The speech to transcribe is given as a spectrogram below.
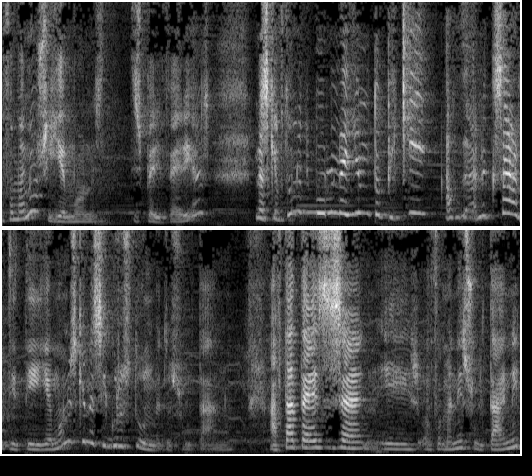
Οθωμανούς ηγεμόνες της περιφέρειας να σκεφτούν ότι μπορούν να γίνουν τοπικοί ανεξάρτητοι ηγεμόνες και να συγκρουστούν με τον Σουλτάνο. Αυτά τα έζησαν οι Οθωμανοί Σουλτάνοι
